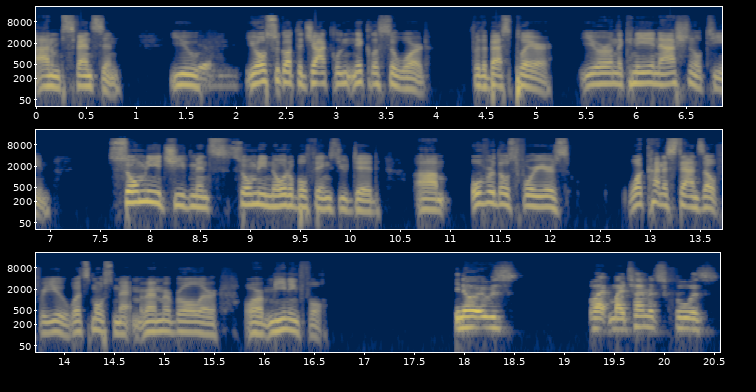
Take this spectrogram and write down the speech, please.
Adam Svensson. You yeah. you also got the Jack Nicklaus Award for the best player you're on the Canadian national team. So many achievements, so many notable things you did um, over those four years. What kind of stands out for you? What's most me- memorable or or meaningful? You know, it was my my time at school was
